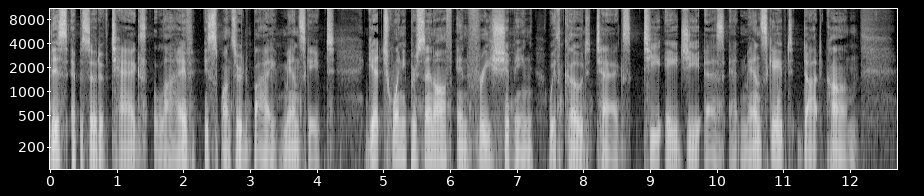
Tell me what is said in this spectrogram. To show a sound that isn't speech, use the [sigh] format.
This episode of Tags Live is sponsored by Manscaped. Get 20% off and free shipping with code TAGS, T A G S, at manscaped.com.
